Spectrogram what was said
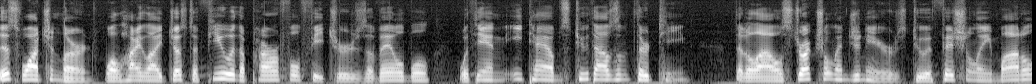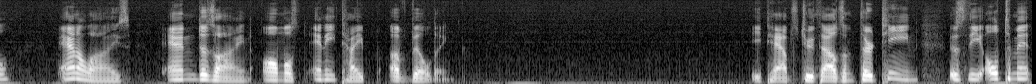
This Watch and Learn will highlight just a few of the powerful features available within ETABS 2013 that allows structural engineers to efficiently model, analyze, and design almost any type of building. ETABS 2013 is the ultimate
